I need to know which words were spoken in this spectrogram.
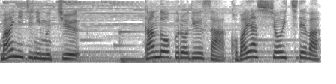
毎日に夢中。感動プロデューサー小林翔一では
